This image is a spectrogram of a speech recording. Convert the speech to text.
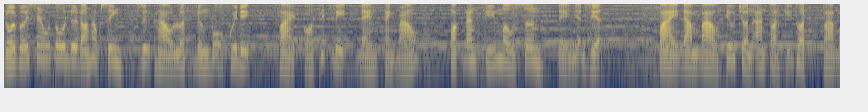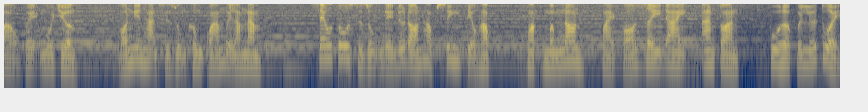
Đối với xe ô tô đưa đón học sinh, dự thảo luật đường bộ quy định phải có thiết bị đèn cảnh báo hoặc đăng ký màu sơn để nhận diện, phải đảm bảo tiêu chuẩn an toàn kỹ thuật và bảo vệ môi trường, có niên hạn sử dụng không quá 15 năm. Xe ô tô sử dụng để đưa đón học sinh tiểu học hoặc mầm non phải có dây đai an toàn phù hợp với lứa tuổi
